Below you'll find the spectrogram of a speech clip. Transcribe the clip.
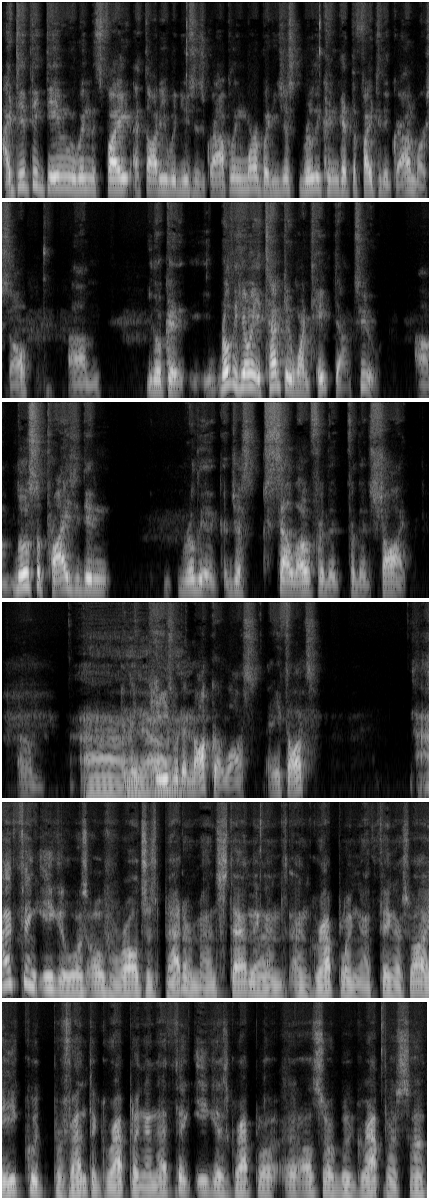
I did think Damon would win this fight. I thought he would use his grappling more, but he just really couldn't get the fight to the ground, Marcel. Um, you look at really, he only attempted one takedown too. Um, little surprised he didn't really like, just sell out for the for the shot. Um, Uh, and then yeah. pays with a knockout loss. Any thoughts? I think Ige was overall just better, man. Standing Yeah. and, and grappling, I think as well. He could prevent the grappling, and I think Ige's grappler uh, also a good grappler. So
